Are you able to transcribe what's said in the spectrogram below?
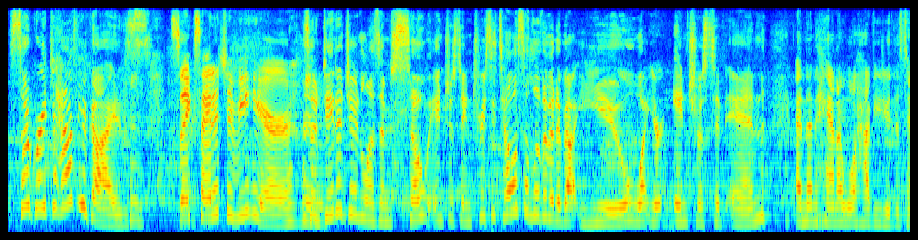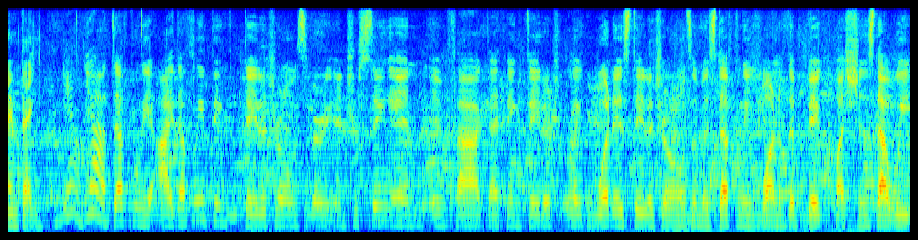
So great to have you guys. so excited to be here. so data journalism, so interesting. Tracy, tell us a little bit about you, what you're interested in, and then Hannah will have you do the same thing. Yeah, definitely. I definitely think data journalism is very interesting, and in fact, I think data, like what is data journalism is definitely one of the big questions that we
